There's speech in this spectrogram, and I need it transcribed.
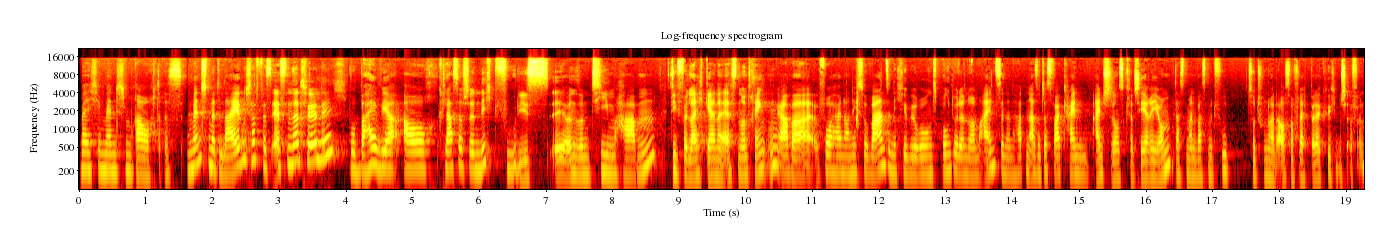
Welche Menschen braucht es? Menschen mit Leidenschaft fürs Essen natürlich, wobei wir auch klassische Nicht-Foodies in unserem Team haben, die vielleicht gerne essen und trinken, aber vorher noch nicht so wahnsinnig viele Berührungspunkte oder nur im Einzelnen hatten. Also das war kein Einstellungskriterium, dass man was mit Food zu tun hat, außer vielleicht bei der Küchenchefin.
